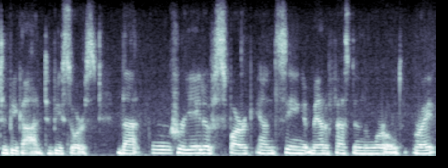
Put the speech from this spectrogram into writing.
to be God, to be Source. That creative spark and seeing it manifest in the world, right?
